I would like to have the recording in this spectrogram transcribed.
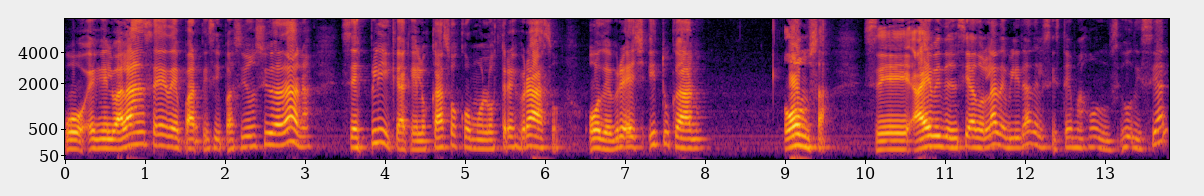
O en el balance de participación ciudadana se explica que los casos como los Tres Brazos, Odebrecht y Tucano, ONSA, se ha evidenciado la debilidad del sistema judicial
